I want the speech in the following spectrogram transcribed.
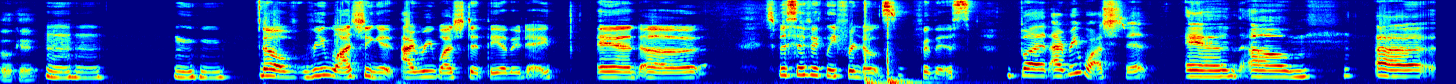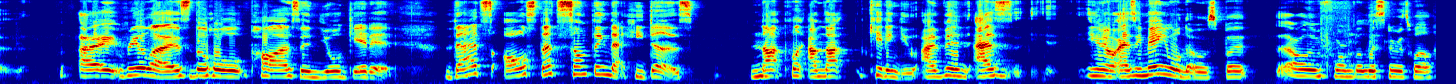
Okay. Mm-hmm. Mm-hmm. No, rewatching it, I rewatched it the other day, and uh specifically for notes for this, but I rewatched it, and um uh I realized the whole pause and you'll get it. That's all. That's something that he does. Not play. I'm not kidding you. I've been as you know, as Emmanuel knows, but I'll inform the listener as well.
